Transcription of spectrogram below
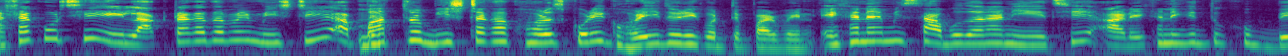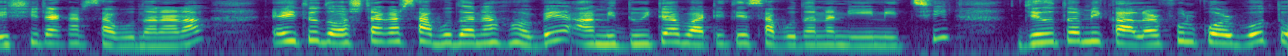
আশা করছি এই লাখ টাকা দামের মিষ্টি মাত্র বিশ টাকা খরচ করে ঘরেই তৈরি করতে পারবেন। এখানে আমি সাবুদানা নিয়েছি, আর এখানে কিন্তু খুব বেশি টাকার সাবুদানা না। এই তো দশ টাকার সাবুদানা হবে। আমি দুইটা বাটিতে সাবুদানা নিয়ে নিচ্ছি। যেহেতু আমি কালারফুল করব, তো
